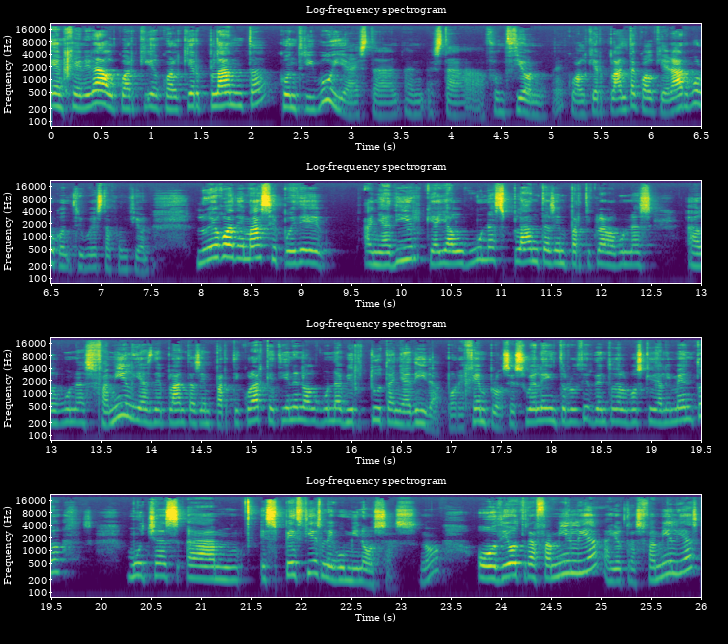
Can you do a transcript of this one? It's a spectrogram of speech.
en general cualquier, planta contribuye a esta, función. ¿eh? Cualquier planta, cualquier árbol contribuye a esta función. Luego además se puede añadir que hay algunas plantas en particular, algunas, algunas familias de plantas en particular que tienen alguna virtud añadida. Por ejemplo, se suele introducir dentro del bosque de alimentos muchas especies leguminosas. ¿no? O de otra familia, hay otras familias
